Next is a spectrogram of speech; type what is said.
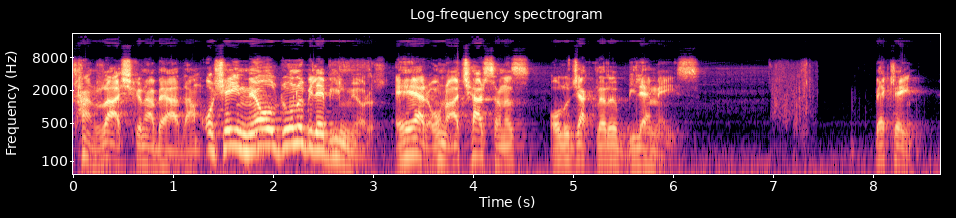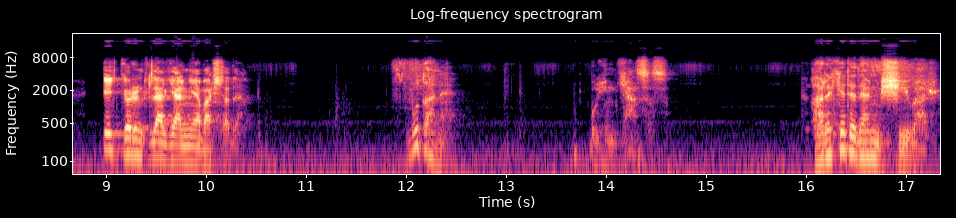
Tanrı aşkına be adam. O şeyin ne olduğunu bile bilmiyoruz. Eğer onu açarsanız olacakları bilemeyiz. Bekleyin. İlk görüntüler gelmeye başladı. Bu da ne? Bu imkansız. Hareket eden bir şey var.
